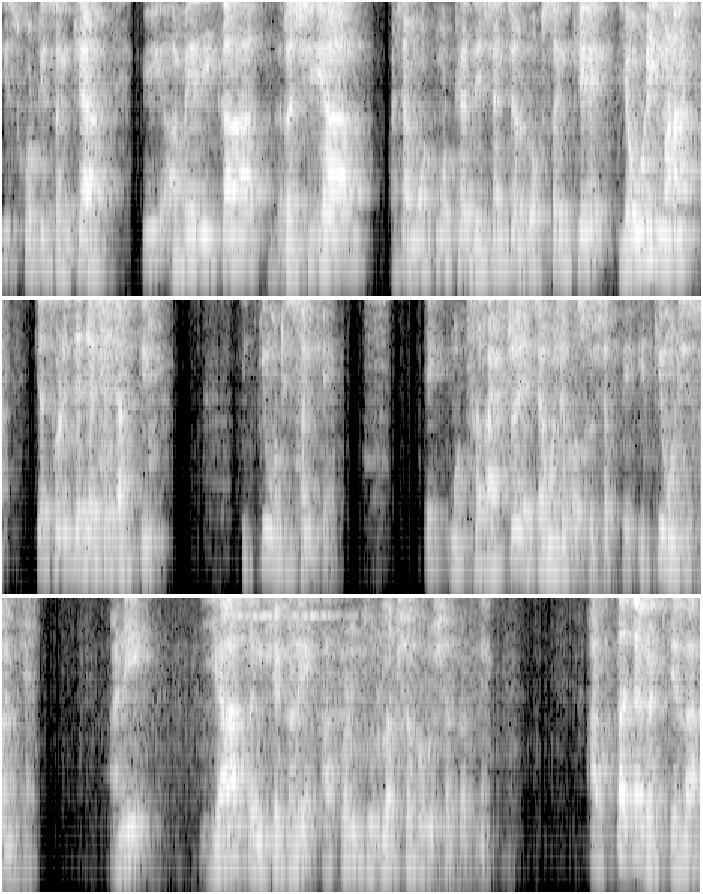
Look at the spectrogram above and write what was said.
तीस कोटी संख्या ही अमेरिका रशिया अशा मोठमोठ्या देशांच्या लोकसंख्ये एवढी म्हणा किंवा थोडी त्याच्यापेक्षा जास्ती इतकी मोठी संख्या आहे. एक मोठं राष्ट्र याच्यामध्ये बसू शकते इतकी मोठी संख्या आणि या संख्येकडे आपण दुर्लक्ष करू शकत नाही. आत्ताच्या घटकेला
